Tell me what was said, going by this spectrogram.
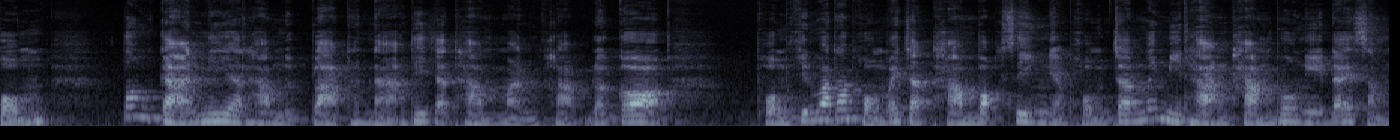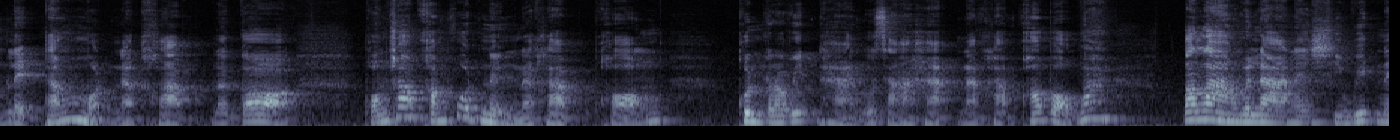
ผมต้องการที่จะทำหรือปรารถนาที่จะทำมันครับ แล้วก็ ผมคิดว่าถ้าผมไม่จัดทำบ็อกซิ่งเนี่ยผมจะไม่มีทางทำพวกนี้ได้สำเร็จทั้งหมดนะครับ แล้วก็ผมชอบคำพูดหนึ่งนะครับของคุณรวิทย์หานอุตสาหะนะครับเขาบอกว่าตารางเวลาในชีวิตใน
